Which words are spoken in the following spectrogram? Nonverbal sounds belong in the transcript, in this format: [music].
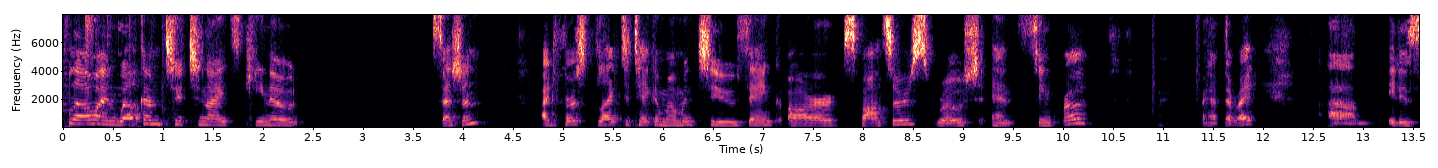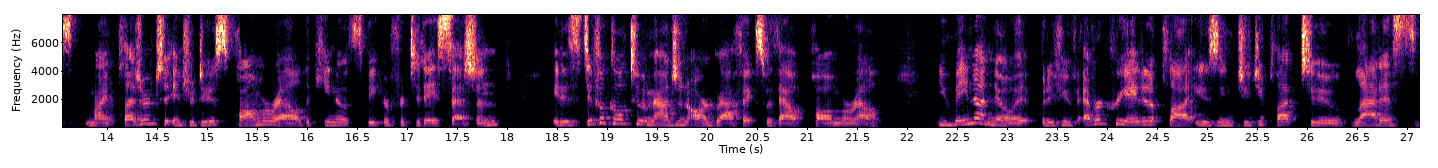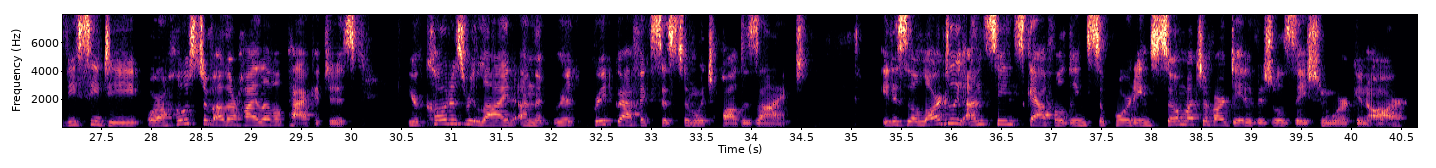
Hello and welcome to tonight's keynote session. I'd first like to take a moment to thank our sponsors, Roche and cynkra, I have that right. Um, it is my pleasure to introduce Paul Murrell, the keynote speaker for today's session. It is difficult to imagine our graphics without Paul Murrell. You may not know it, but if you've ever created a plot using ggplot2, Lattice, VCD, or a host of other high-level packages, your code has relied on the grid, grid graphics system which Paul designed. It is the largely unseen scaffolding supporting so much of our data visualization work in R.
